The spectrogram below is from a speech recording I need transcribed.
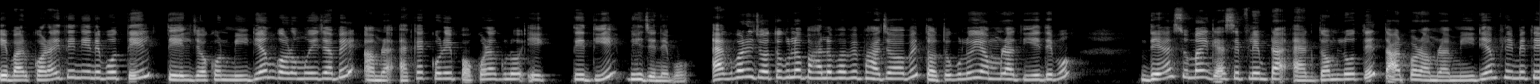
এবার কড়াইতে নিয়ে নেব তেল। তেল যখন মিডিয়াম গরম হয়ে যাবে, আমরা এক এক করে পকোড়াগুলো এতে দিয়ে ভেজে নেব। একবারে যতগুলো ভালোভাবে ভাজা হবে, ততগুলোই আমরা দিয়ে দেবো। দেওয়ার সময় গ্যাসের ফ্লেমটা একদম লোতে, তারপর আমরা মিডিয়াম ফ্লেমেতে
